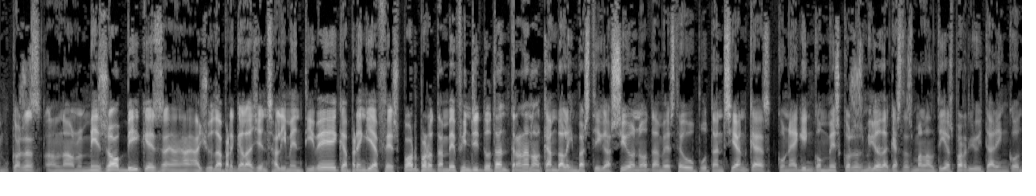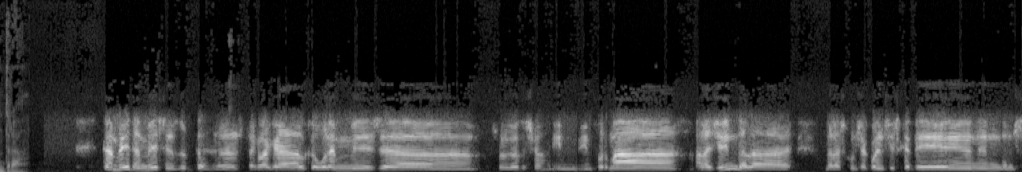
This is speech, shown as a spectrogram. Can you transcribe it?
amb coses, el, més obvi, que és eh, ajudar perquè la gent s'alimenti bé, que aprengui a fer esport, però també fins i tot entrant en el camp de la investigació, no? També esteu potenciant que es coneguin com més coses millor d'aquestes malalties per lluitar-hi en contra. També, també, sens dubte. Està clar que el que volem és, eh, sobretot això, informar a la gent de, la, de les conseqüències que tenen doncs,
